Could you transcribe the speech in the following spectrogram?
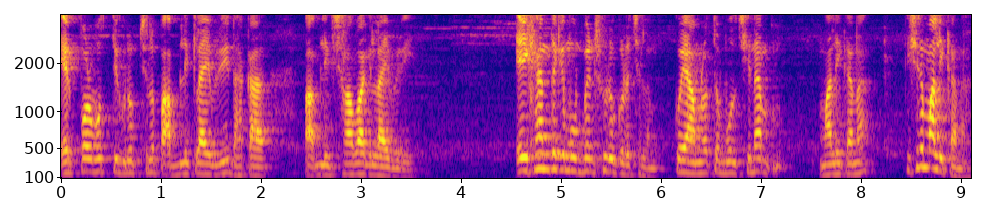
এর পরবর্তী গ্রুপ ছিল public library Dhaka public Shahbag library এইখান থেকে মুভমেন্ট শুরু করেছিলাম। কই, আমরা তো বলছি না মালিকানা? কিসের মালিকানা?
